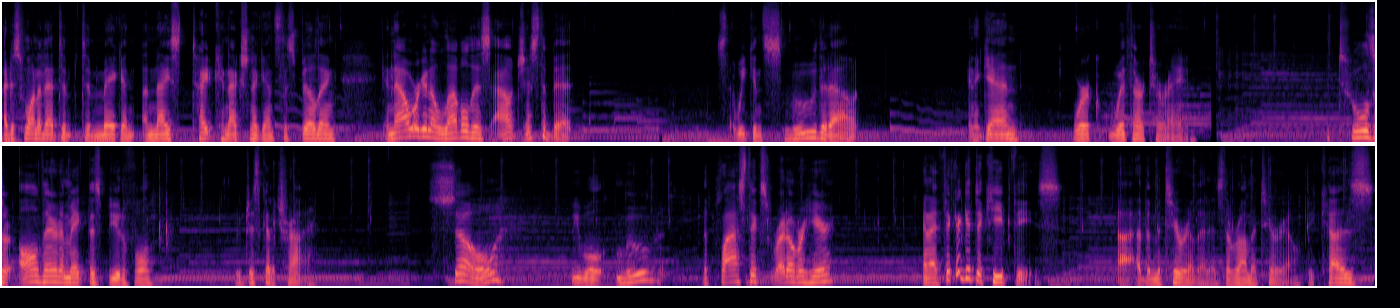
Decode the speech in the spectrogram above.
I just wanted that to, to make a, a nice tight connection against this building. And now we're going to level this out just a bit so that we can smooth it out. And again, work with our terrain. The tools are all there to make this beautiful. We've just got to try. So we will move the plastics right over here. And I think I get to keep these. Uh, the material, that is, the raw material. Because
